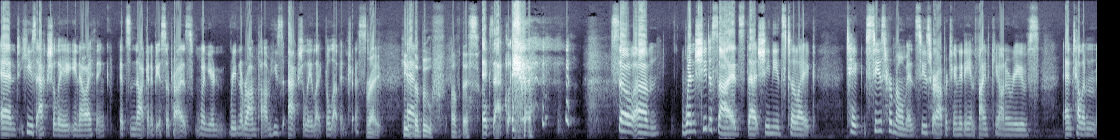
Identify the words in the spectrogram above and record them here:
And he's actually, you know, I think it's not going to be a surprise when you're reading a rom com. He's actually like the love interest. Right. He's And- the boof of this. Exactly. Okay. so um, when she decides that she needs to like take seize her moment, seize her opportunity, and find Keanu Reeves and tell him.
